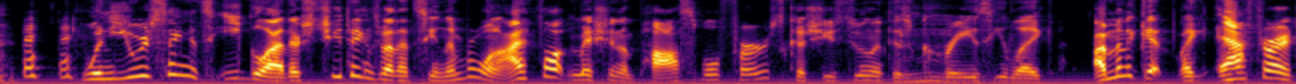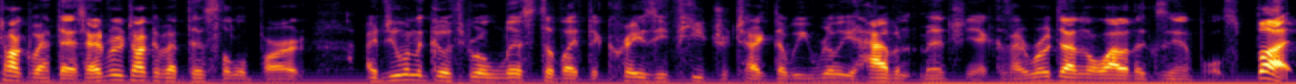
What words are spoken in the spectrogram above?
when you were saying it's Eagle Eye, there's two things about that scene. Number one, I thought Mission Impossible first because she's doing like this mm-hmm. crazy like I'm gonna get like after I talk about this, after we talk about this little part, I do want to go through a list of like the crazy future tech that we really haven't mentioned yet because I wrote down a lot of examples. But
